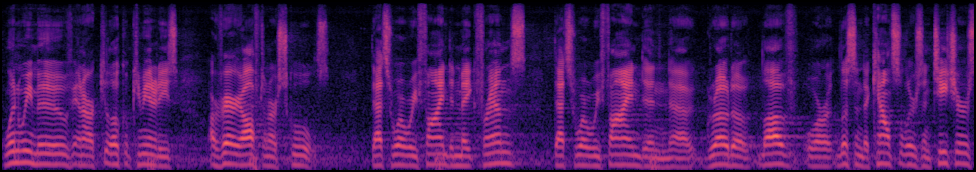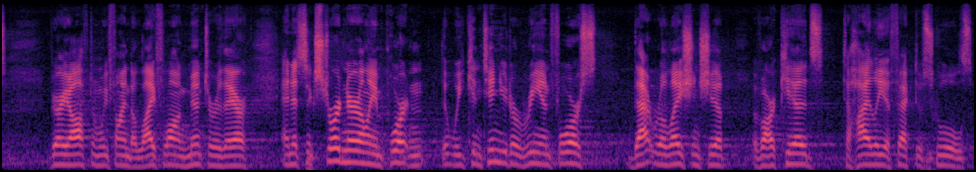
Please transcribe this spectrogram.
when we move in our local communities, are very often our schools. That's where we find and make friends. That's where we find and uh, grow to love or listen to counselors and teachers. Very often we find a lifelong mentor there. And it's extraordinarily important that we continue to reinforce that relationship of our kids to highly effective schools.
